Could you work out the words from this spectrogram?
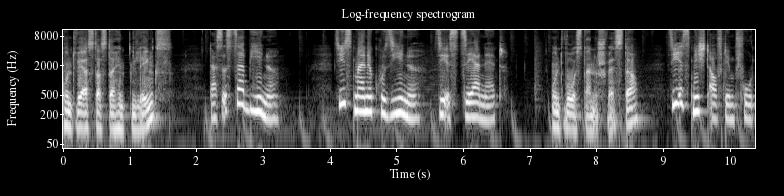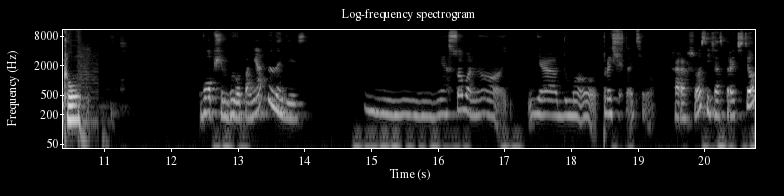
Und wer ist das da hinten links? Das ist Sabine. Sie ist meine Cousine. Sie ist sehr nett. Und wo ist deine Schwester? Sie ist nicht auf dem Foto. В общем, было понятно, надеюсь? М, Не особо, но я думал прочитать его. Хорошо, сейчас прочтем.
